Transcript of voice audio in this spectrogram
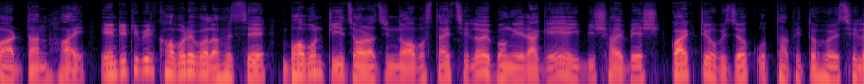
পাঠদান হয়। এনডিটিভির খবরে বলা হয়েছে, ভবনটি জরাজীর্ণ অবস্থায় ছিল এবং এর আগে এই বিষয়ে বেশ কয়েকটি অভিযোগ উত্থাপিত হয়েছিল।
